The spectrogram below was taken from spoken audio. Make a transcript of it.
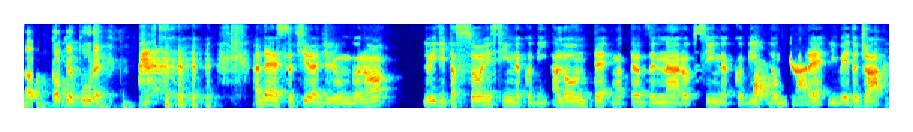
ciao. Coppia pure. Adesso ci raggiungono Luigi Tassoni, sindaco di Alonte, Matteo Zennaro, sindaco di Longare, li vedo già,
